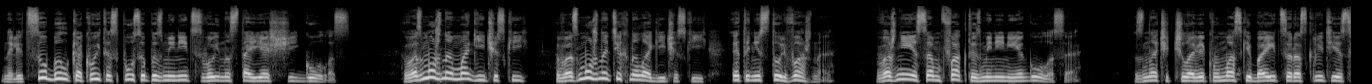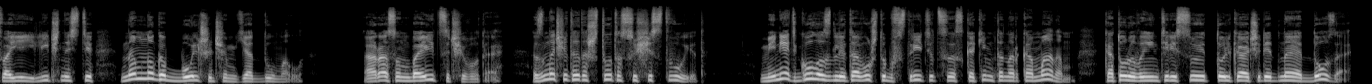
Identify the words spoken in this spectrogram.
На лицо был какой-то способ изменить свой настоящий голос. Возможно, магический, возможно, технологический, это не столь важно. Важнее сам факт изменения голоса. Значит, человек в маске боится раскрытия своей личности намного больше, чем я думал. А раз он боится чего-то, значит, это что-то существует. Менять голос для того, чтобы встретиться с каким-то наркоманом, которого интересует только очередная доза,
